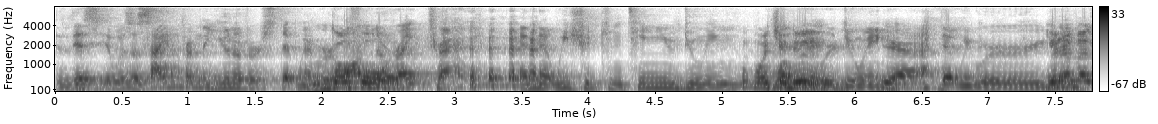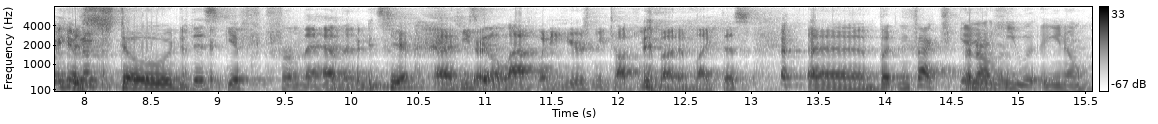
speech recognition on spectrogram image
this it was a sign from the universe that we And were on the right track and that we should continue doing What you're doing. we were doing. Yeah. That we were You're like, never- you're never- bestowed this gift from the heavens. Yeah. Uh, he's gonna laugh when he hears me talking about him like this. Uh, but in fact, uh, Phenomenal. he you know,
